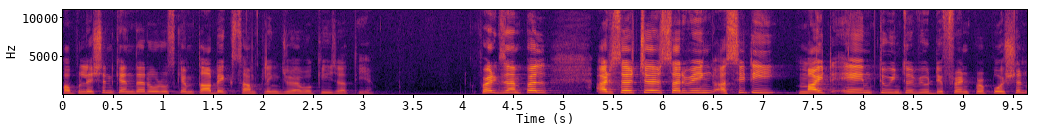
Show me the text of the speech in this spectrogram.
पॉपुलेशन के अंदर और उसके मुताबिक सैम्पलिंग जो है वो की जाती है। For example researcher surveying a city might aim to interview different proportion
